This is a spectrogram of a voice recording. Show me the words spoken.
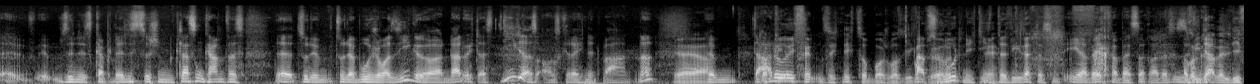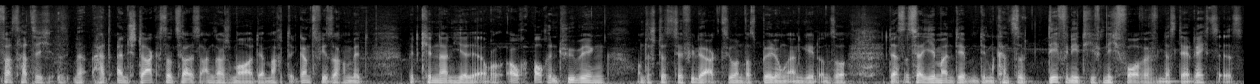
äh, im Sinne des kapitalistischen Klassenkampfes äh, zu, dem, zu der Bourgeoisie gehören, dadurch, dass die das ausgerechnet waren, ne? Ja, ja. Ähm, Ich glaub, die dadurch empfinden sich nicht zur Bourgeoisie absolut gehörig. nicht. Die, Nee. das, wie gesagt, das sind eher Weltverbesserer. Das ist Also gerade Liefers hat sich hat ein starkes soziales Engagement. Der macht ganz viele Sachen mit, mit Kindern hier, auch, auch, in Tübingen unterstützt ja viele Aktionen, was Bildung angeht und so. Das ist ja jemand, dem, dem kannst du definitiv nicht vorwerfen, dass der rechts ist.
